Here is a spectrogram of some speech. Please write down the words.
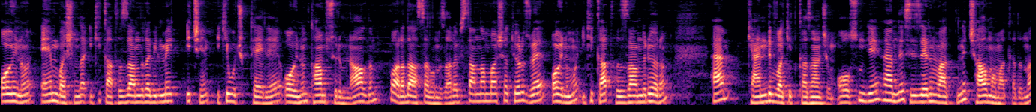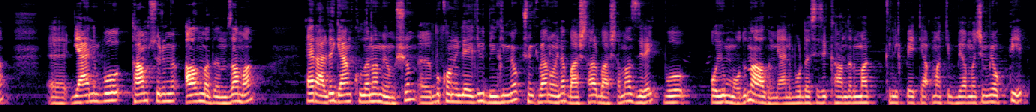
oyunu en başında iki kat hızlandırabilmek için 2.5 TL'ye oyunun tam sürümünü aldım. Bu arada hastalığımızı Arabistan'dan başlatıyoruz ve oyunumu iki kat hızlandırıyorum. Hem kendi vakit kazancım olsun diye hem de sizlerin vaktini çalmamak adına. Ee, yani bu tam sürümü almadığım zaman herhalde gen kullanamıyormuşum. E, bu konuyla ilgili bilgim yok çünkü ben oyuna başlar başlamaz direkt bu oyun modunu aldım. Yani burada sizi kandırmak, clickbait yapmak gibi bir amacım yok deyip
